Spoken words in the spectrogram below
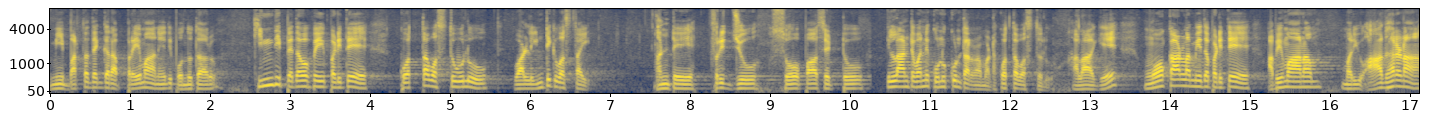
మీ భర్త దగ్గర ప్రేమ అనేది పొందుతారు. కింది పెదవపై పడితే కొత్త వస్తువులు వాళ్ళ ఇంటికి వస్తాయి. అంటే ఫ్రిడ్జు సోఫా సెట్టు ఇలాంటివన్నీ కొనుక్కుంటారన్నమాట కొత్త వస్తువులు. అలాగే మోకాళ్ళ మీద పడితే అభిమానం మరియు ఆదరణ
